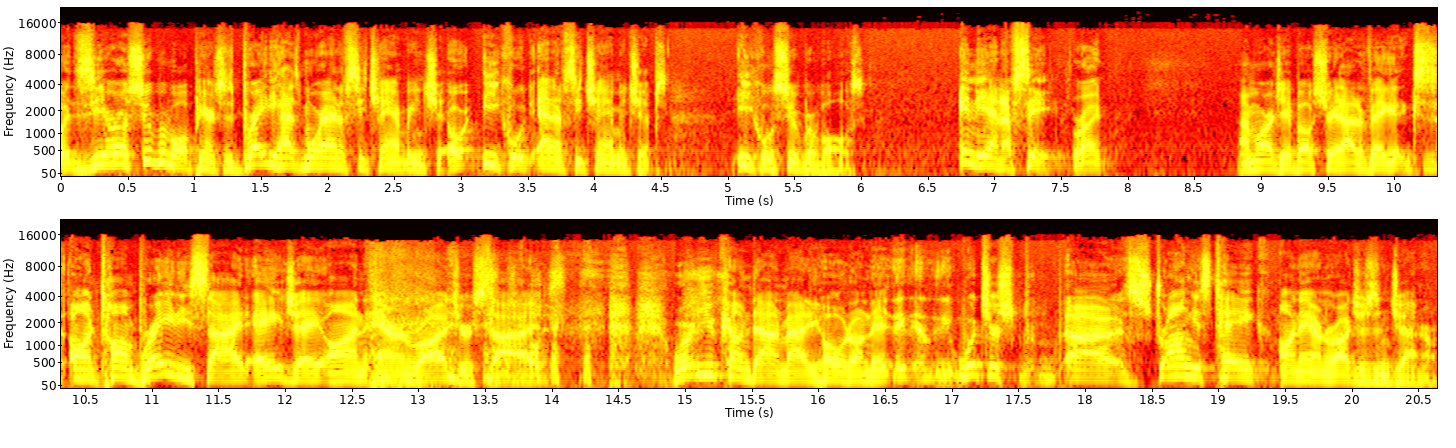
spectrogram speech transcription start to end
but zero Super Bowl appearances. Brady has more NFC championship or equal NFC championships, equal Super Bowls in the NFC. Right. I'm RJ Bell, straight out of Vegas. On Tom Brady's side, AJ on Aaron Rodgers' side. Where do you come down, Matty Holt, on it? What's your uh, strongest take on Aaron Rodgers in general?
